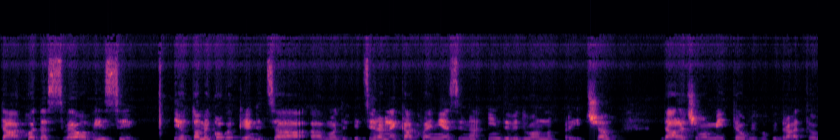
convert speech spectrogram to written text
tako da sve ovisi i o tome koliko je klijentica modificirana i kakva je njezina individualna priča. Da li ćemo mi te ugljikohidrate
